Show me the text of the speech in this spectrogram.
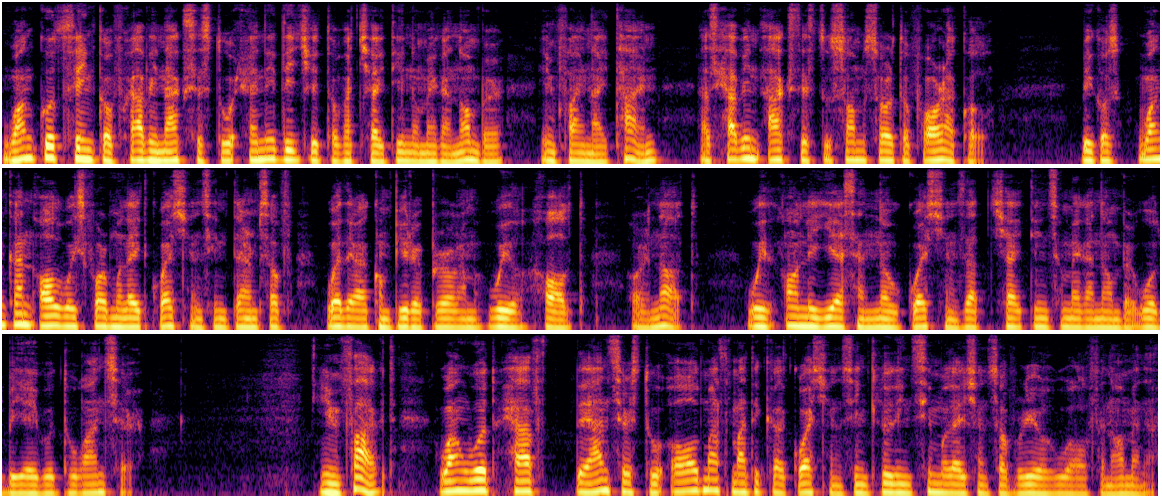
One could think of having access to any digit of a Chaitin omega number in finite time as having access to some sort of oracle, because one can always formulate questions in terms of whether a computer program will halt or not, with only yes and no questions that Chaitin's omega number would be able to answer. In fact, one would have the answers to all mathematical questions, including simulations of real-world phenomena.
